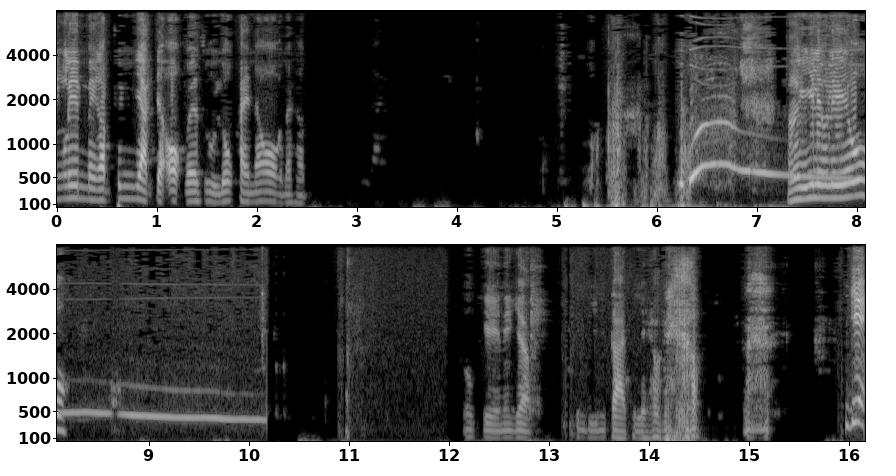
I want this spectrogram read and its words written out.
งเล่นนะครับ ซึ่งอยากจะออกไปสู่โลกภายนอกนะครับเฮ้ยเร็วๆโอเคนะครับคุณบีมตายไปแล้วนะครับ เย่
